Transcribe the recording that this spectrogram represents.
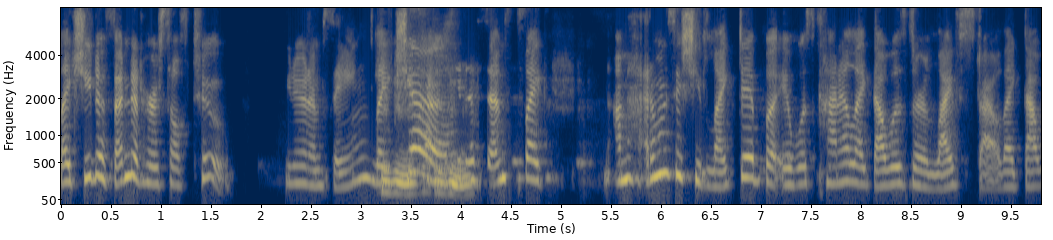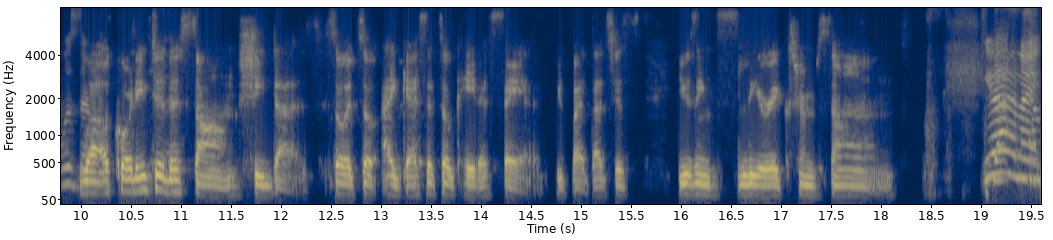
like she defended herself too. You know what I'm saying? Like Mhm, she Yeah. in a sense it's like I'm, I don't want to say she liked it, but it was kind of like that was their lifestyle. Like that was their well, according to this song, she does. So it's so I guess it's okay to say it, but that's just using lyrics from songs. Yeah, and I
